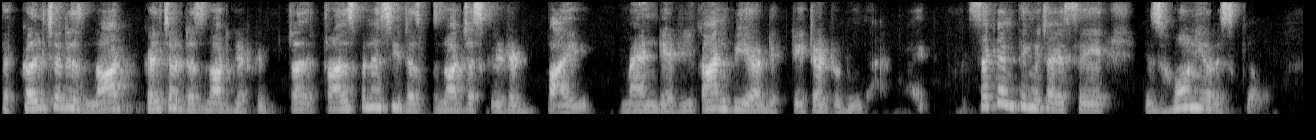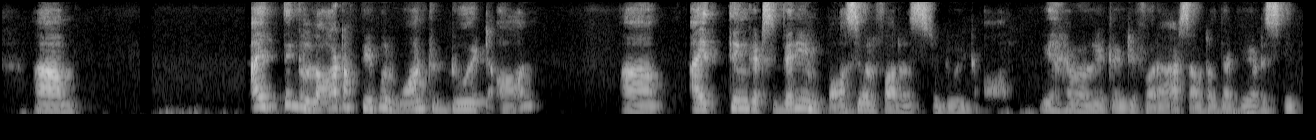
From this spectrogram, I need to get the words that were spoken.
The culture is not culture does not get transparency does not just created by mandate. You can't be a dictator to do that right? Second thing which i say is hone your skill. Um, i think a lot of people want to do it all. Uh, i think it's very impossible for us to do it all. We have only 24 hours. Out of that we have to sleep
